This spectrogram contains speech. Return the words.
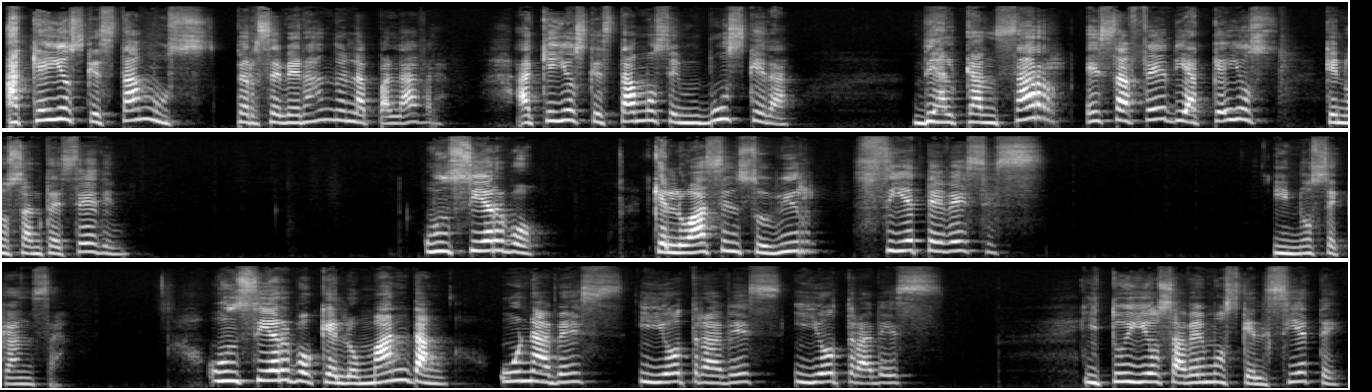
aquellos que estamos perseverando en la palabra, aquellos que estamos en búsqueda de alcanzar esa fe de aquellos que nos anteceden. Un siervo que lo hacen subir siete veces y no se cansa. Un siervo que lo mandan una vez y otra vez y otra vez. Y tú y yo sabemos que el 7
